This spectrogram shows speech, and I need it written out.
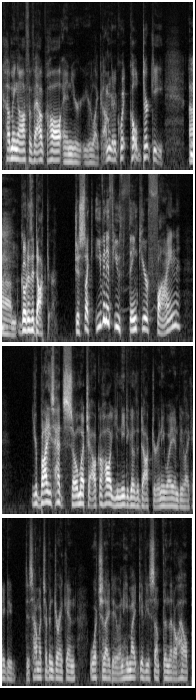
coming off of alcohol and you're you're like, I'm gonna quit cold turkey, um, go to the doctor. Just like even if you think you're fine, your body's had so much alcohol, you need to go to the doctor anyway and be like, hey, dude, this is how much I've been drinking. What should I do? And he might give you something that'll help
